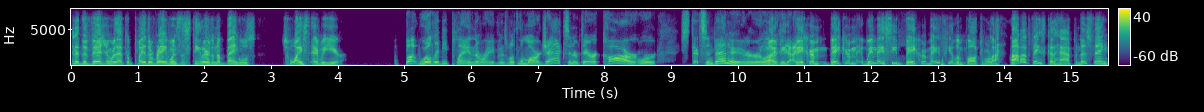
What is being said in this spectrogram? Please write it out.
in a division where they have to play the Ravens, the Steelers, and the Bengals twice every year. But will they be playing the Ravens with Lamar Jackson or Derek Carr or Stetson Bennett or might be I, Baker? Baker, we may see Baker Mayfield in Baltimore. A lot of things could happen. This thing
